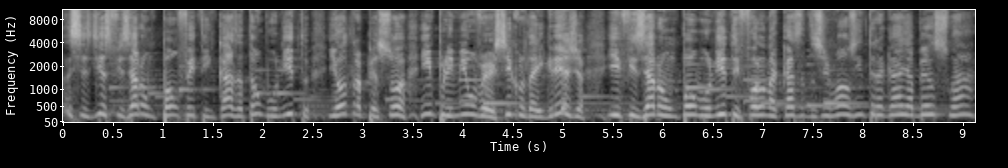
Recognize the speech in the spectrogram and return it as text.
esses dias fizeram um pão feito em casa tão bonito e outra pessoa imprimiu um versículo da igreja e fizeram um pão bonito e foram na casa dos irmãos entregar e abençoar.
